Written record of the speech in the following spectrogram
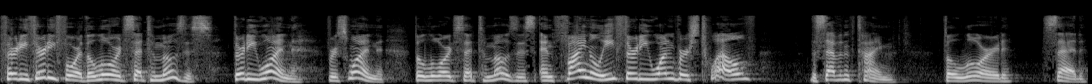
30, 34, the Lord said to Moses. 31, verse 1, the Lord said to Moses. And finally, 31, verse 12, the seventh time, the Lord said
